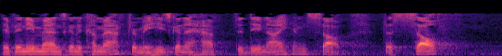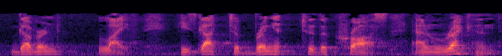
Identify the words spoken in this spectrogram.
If any man's going to come after me, he's going to have to deny himself, the self governed life. He's got to bring it to the cross and reckon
